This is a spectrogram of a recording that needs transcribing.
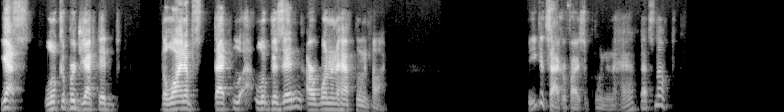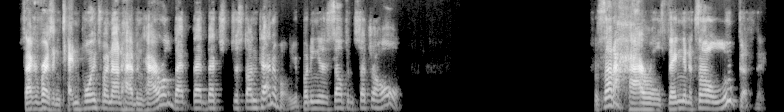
Yes, Luka projected the lineups that Luka's in are one and a half point high. You could sacrifice a point and a half. That's nothing. Sacrificing 10 points by not having Harrell, that, that that's just untenable. You're putting yourself in such a hole. So it's not a Harrell thing and it's not a Luka thing.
